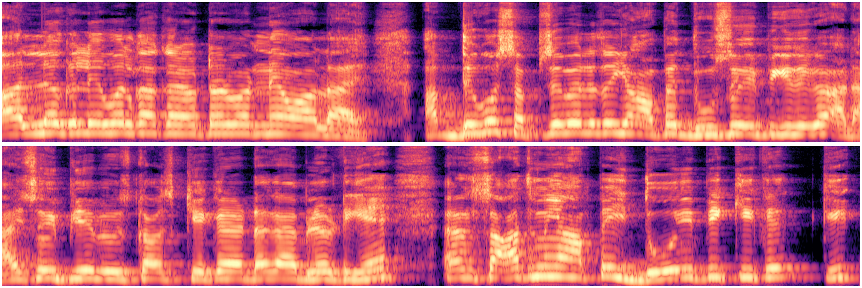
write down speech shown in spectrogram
अलग लेवल का कैरेक्टर बनने वाला है। अब देखो सबसे पहले तो यहाँ पे दो सौ की जगह अढ़ाई सौ उसका के कैरेक्टर का एबिलिटी है एंड साथ में यहाँ पे दो ईपी की que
